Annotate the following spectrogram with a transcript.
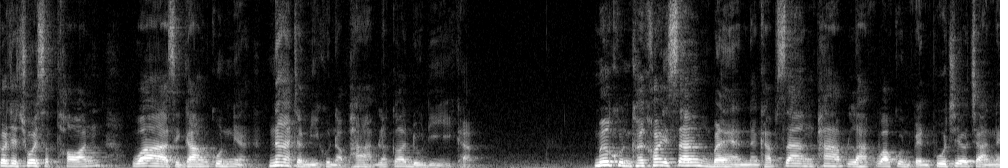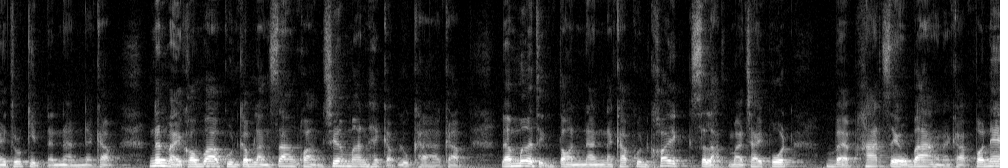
ก็จะช่วยสะท้อน ว่าสินค้าของคุณเนี่ยน่าจะมีคุณภาพแล้วก็ดูดีครับ เมื่อคุณค่อยๆ สร้างแบรนด์นะครับสร้างภาพลักษณ์ว่าคุณเป็นผู้เชี่ยวชาญในธุรกิจนั้นๆนะครับนั่นหมายความว่าคุณกำลังสร้างความเชื่อมั่นให้กับลูกค้าครับและเมื่อถึงตอนนั้นนะครับคุณค่อยสลับมาใช้โพสต์แบบฮาร์ดเซลบ้างนะครับเพราะแน่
